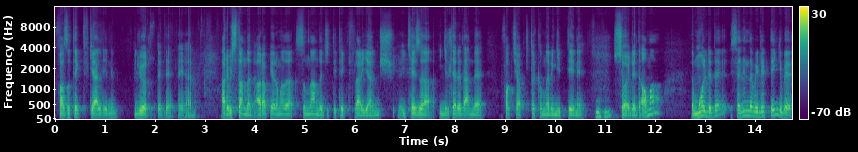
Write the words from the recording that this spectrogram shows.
fazla teklif geldiğini biliyoruz dedi. Ve yani Arabistan'da da, Arap Yarımadası'ndan da ciddi teklifler gelmiş. E, Keza İngiltere'den de ufak çaplı takımların gittiğini söyledi. Ama Molde de senin de belirttiğin gibi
